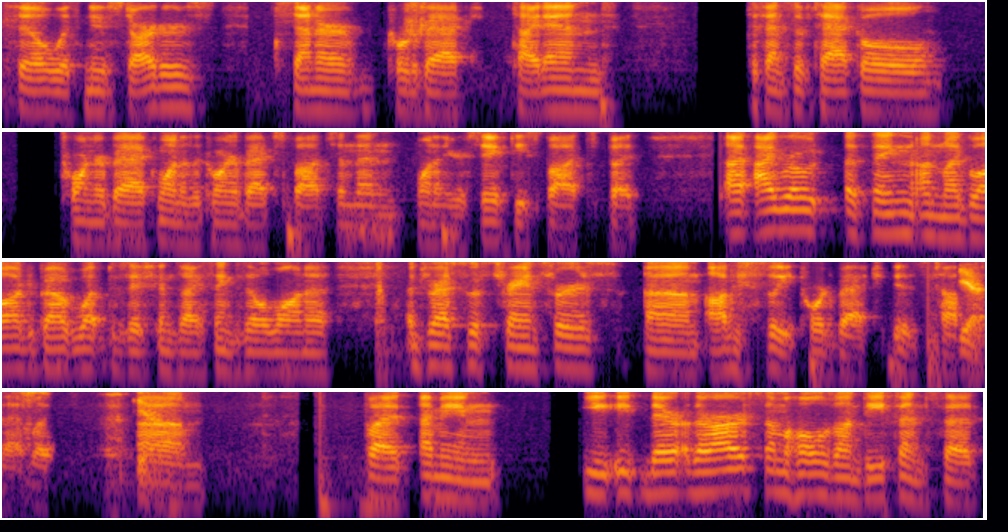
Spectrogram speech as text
fill with new starters center, quarterback, tight end, defensive tackle, cornerback, one of the cornerback spots, and then one of your safety spots. But I, I wrote a thing on my blog about what positions I think they'll want to address with transfers. Um, obviously, quarterback is top yes. of that list. Yes. Um, but I mean, you, you, there there are some holes on defense that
